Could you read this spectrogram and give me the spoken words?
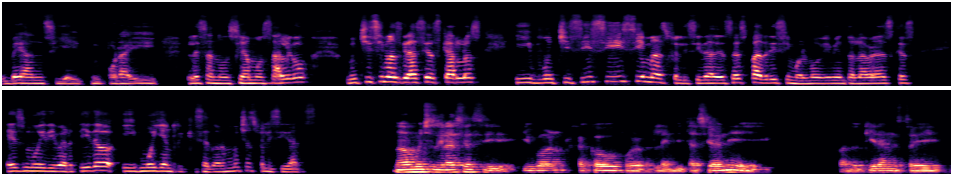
vean si por ahí les anunciamos algo. Muchísimas gracias, Carlos, y muchísimas felicidades. Es padrísimo el movimiento, la verdad es que es es muy divertido y muy enriquecedor. Muchas felicidades. No, muchas gracias y Ivonne, Jacobo, por la invitación y cuando quieran estoy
